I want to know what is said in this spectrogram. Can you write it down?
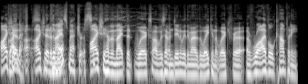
I, actually Great had, mattress. I actually had a The mate, best mattress. I actually have a mate that works. I was having dinner with him over the weekend that worked for a, a rival company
